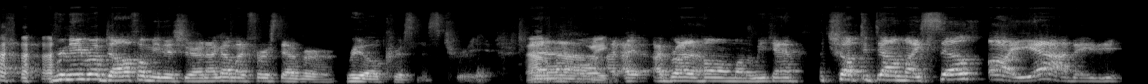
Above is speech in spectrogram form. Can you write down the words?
Rene rubbed off on me this year, and I got my first ever real Christmas tree. And, uh, I, I I brought it home on the weekend. I chopped it down myself. Oh yeah, baby!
